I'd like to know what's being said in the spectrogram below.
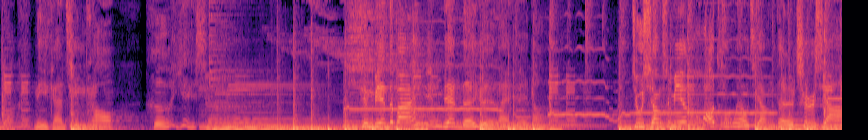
呱，你看青草荷叶香。天边的白云变得越来越大，就像是棉花糖，我要将它吃下。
